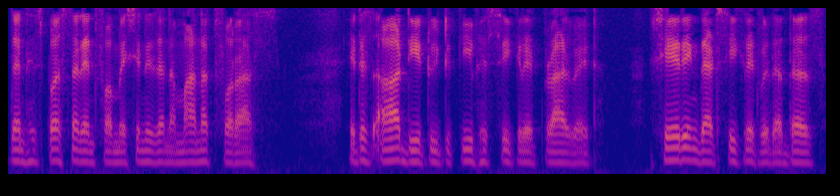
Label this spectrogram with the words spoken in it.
then his personal information is an amanat for us. It is our duty to keep his secret private. Sharing that secret with others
